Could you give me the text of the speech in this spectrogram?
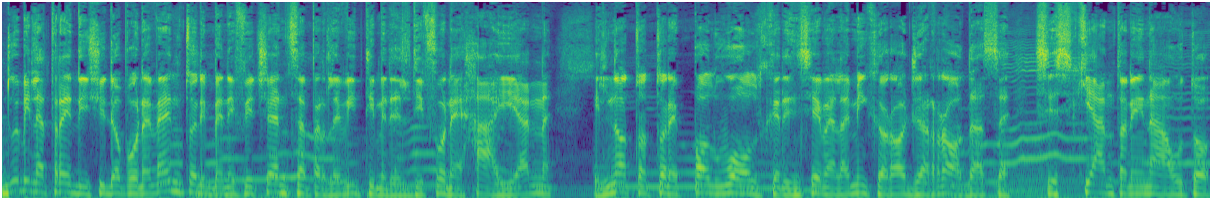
2013, dopo un evento di beneficenza per le vittime del tifone Haiyan, il noto attore Paul Walker insieme all'amico Roger Rodas si schiantano in auto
